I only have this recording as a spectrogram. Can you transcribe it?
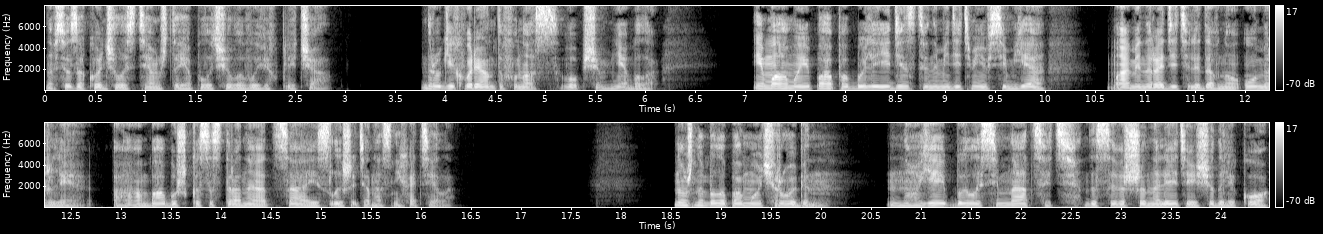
но все закончилось тем, что я получила вывих плеча. Других вариантов у нас, в общем, не было. И мама, и папа были единственными детьми в семье. Мамины родители давно умерли, а бабушка со стороны отца и слышать о нас не хотела. Нужно было помочь Робин. Но ей было семнадцать, до совершеннолетия еще далеко.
